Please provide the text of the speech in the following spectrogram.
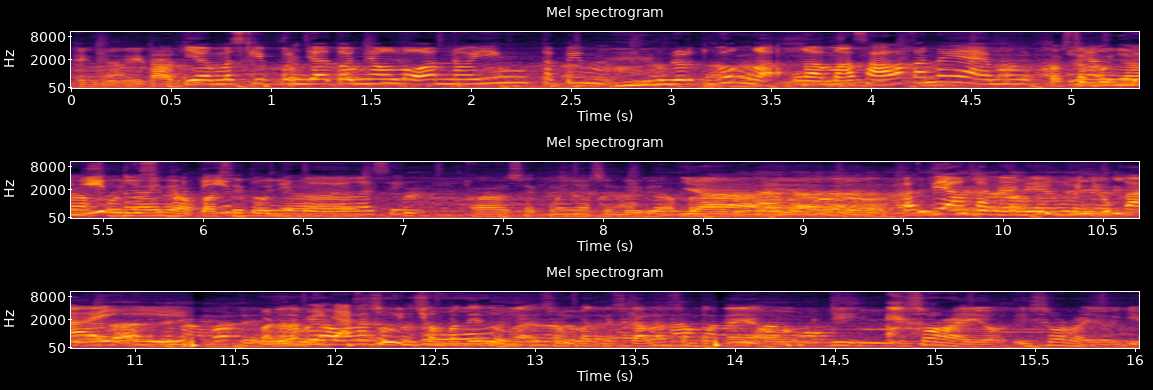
eh ya meskipun jatuhnya lo annoying tapi menurut gua nggak nggak masalah karena ya emang Pasti yang punya begitu punya ini, seperti pasti itu punya gitu ya sih eh, segmennya sendiri apa? ya ya betul pasti akan ada yang menyukai Padahal tapi awalnya setuju. sempat, itu nggak sempat nih skala sempat kayak oh ki isor ayo isor ayo ki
